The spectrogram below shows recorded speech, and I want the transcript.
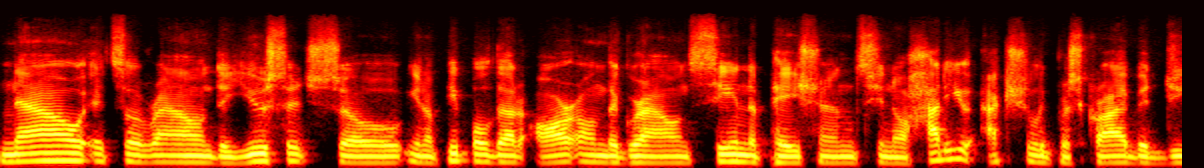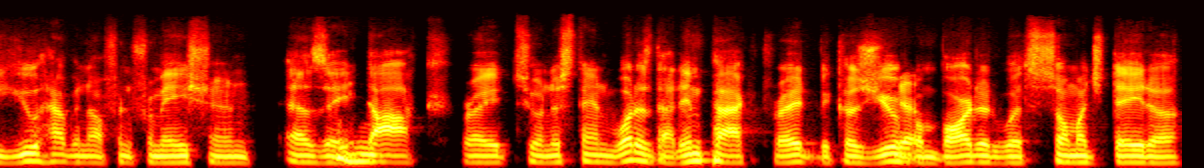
Now it's around the usage. So, you know, people that are on the ground seeing the patients, you know, how do you actually prescribe it? Do you have enough information as a mm-hmm. doc, right, to understand what is that impact, right? Because you're yeah. bombarded with so much data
